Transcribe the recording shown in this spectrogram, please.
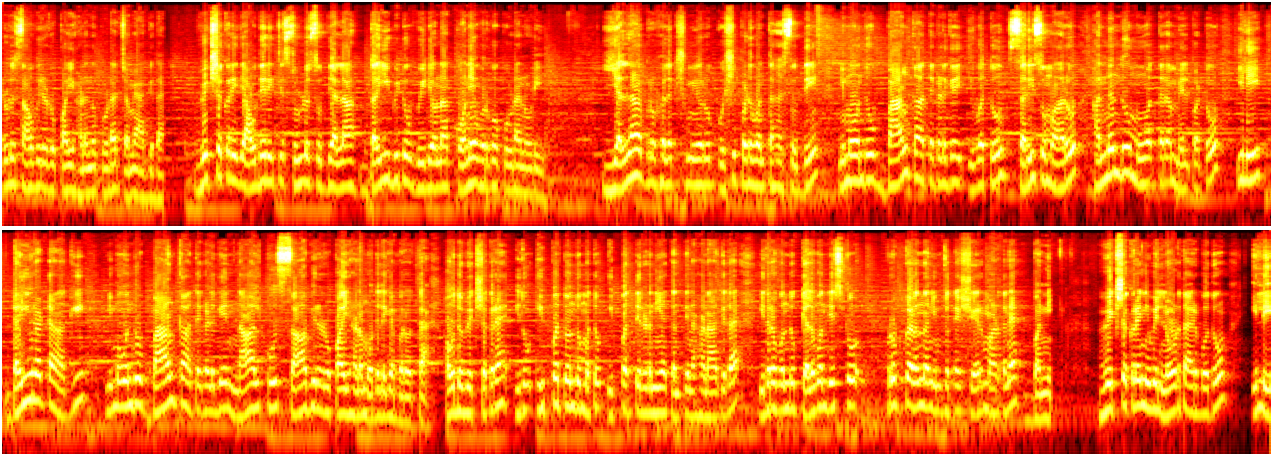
ಎರಡು ಸಾವಿರ ರೂಪಾಯಿ ಹಣನು ಕೂಡ ಜಮೆ ಆಗಿದೆ. ವೀಕ್ಷಕರಿಗೆ ಯಾವುದೇ ರೀತಿ ಸುಳ್ಳು ಸುದ್ದಿ ಅಲ್ಲ. ದಯವಿಟ್ಟು ವಿಡಿಯೋನ ಕೊನೆವರೆಗೂ ಕೂಡ ನೋಡಿ. ಎಲ್ಲ ಗೃಹಲಕ್ಷ್ಮಿಯರು ಖುಷಿ ಪಡುವಂತಹ ಸುದ್ದಿ. ನಿಮ್ಮ ಒಂದು ಬ್ಯಾಂಕ್ ಖಾತೆಗಳಿಗೆ ಇವತ್ತು ಸರಿಸುಮಾರು ಹನ್ನೊಂದು ಮೂವತ್ತರ ಮೇಲ್ಪಟ್ಟು ಇಲ್ಲಿ ಡೈರೆಕ್ಟ್ ಆಗಿ ನಿಮ್ಮ ಒಂದು ಬ್ಯಾಂಕ್ ಖಾತೆಗಳಿಗೆ ನಾಲ್ಕು ಸಾವಿರ ರೂಪಾಯಿ ಹಣ ಮೊದಲಿಗೆ ಬರುತ್ತೆ. ಹೌದು ವೀಕ್ಷಕರೇ, ಇದು ಇಪ್ಪತ್ತೊಂದು ಮತ್ತು ಇಪ್ಪತ್ತೆರಡನೆಯ ಕಂತಿನ ಹಣ ಆಗಿದೆ. ಇದರ ಒಂದು ಕೆಲವೊಂದಿಷ್ಟು ಪ್ರೂಫ್ಗಳನ್ನು ನಿಮ್ಮ ಜೊತೆ ಶೇರ್ ಮಾಡ್ತಾನೆ. ಬನ್ನಿ. ವೀಕ್ಷಕರೇ ನೀವು ಇಲ್ಲಿ ನೋಡ್ತಾ ಇರ್ಬೋದು, ಇಲ್ಲಿ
